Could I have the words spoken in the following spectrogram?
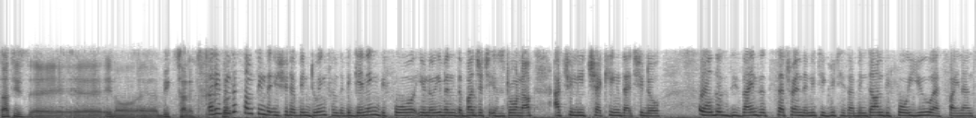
That is, uh, uh, you know, a big challenge. But isn't but this something that you should have been doing from the beginning before, you know, even the budget is drawn up, actually checking that, you know, all those designs, etc., and the nitty-gritties have been done before you as finance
